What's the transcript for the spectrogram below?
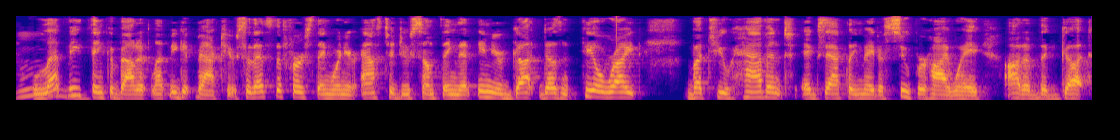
Mm. Let me mm. think about it. Let me get back to you. So that's the first thing when you're asked to do something that in your gut doesn't feel right, but you haven't exactly made a super highway out of the gut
